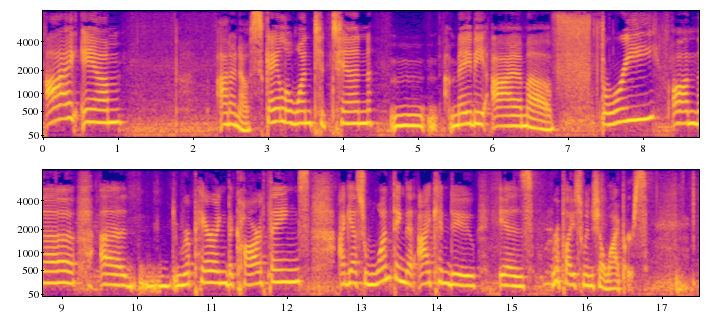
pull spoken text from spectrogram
I am I don't know, scale of one to 10, mm, maybe I'm a three on the uh, repairing the car things. I guess one thing that I can do is replace windshield wipers.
